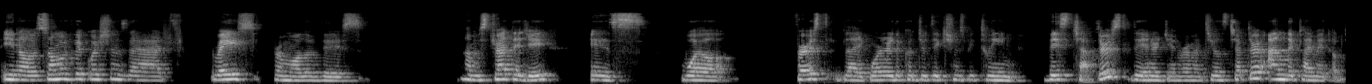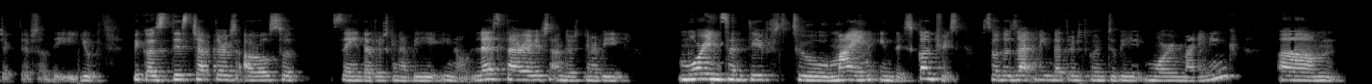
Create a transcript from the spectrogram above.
you know, some of the questions that raise from all of this um, strategy is, well, First, like what are the contradictions between these chapters, the energy and raw materials chapter and the climate objectives of the EU? Because these chapters are also saying that there's going to be, you know, less tariffs and there's going to be more incentives to mine in these countries. So does that mean that there's going to be more mining? Um,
